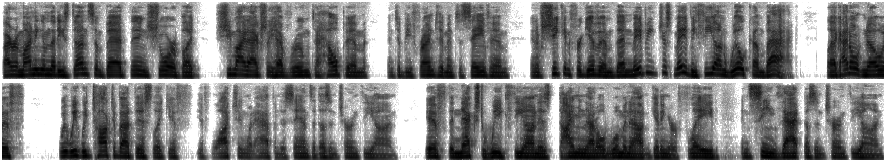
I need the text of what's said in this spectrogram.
by reminding him that he's done some bad things, sure, but she might actually have room to help him and to befriend him and to save him. And if she can forgive him, then maybe, just maybe, Theon will come back. Like I don't know if we, we, we talked about this, like if if watching what happened to Sansa doesn't turn Theon, if the next week Theon is diming that old woman out and getting her flayed and seeing that doesn't turn Theon,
